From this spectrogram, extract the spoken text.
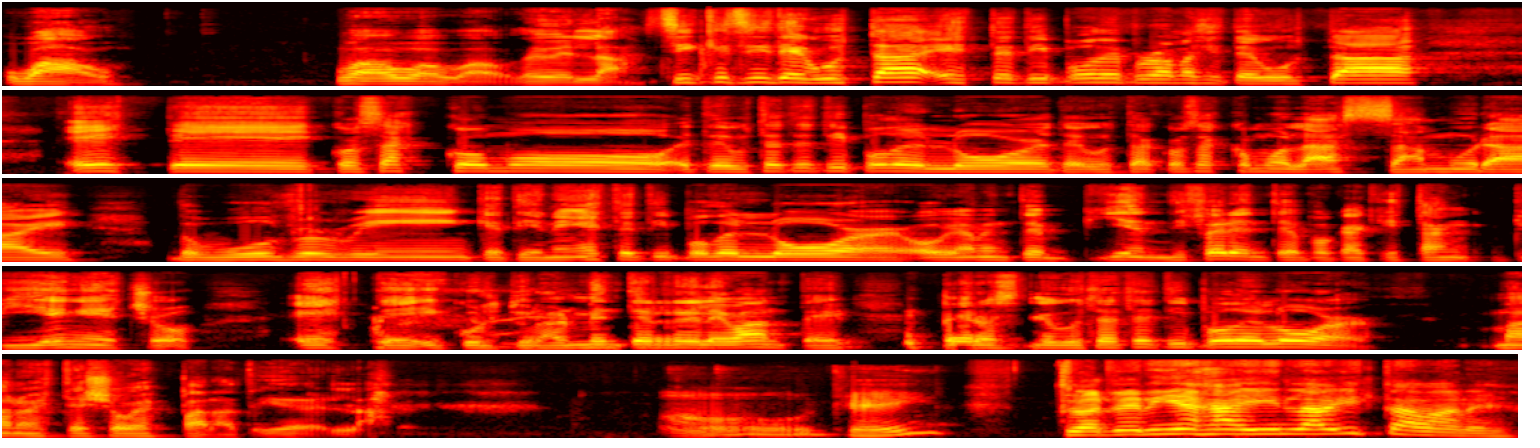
wow, wow, wow, wow, de verdad. Sí que si te gusta este tipo de programa, si te gusta este, cosas como, te gusta este tipo de lore, te gusta cosas como Last Samurai, The Wolverine, que tienen este tipo de lore, obviamente bien diferente, porque aquí están bien hechos este, y culturalmente relevantes, pero si te gusta este tipo de lore, mano, este show es para ti, de verdad. ok. ¿Tú la tenías ahí en la vista, Vane?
